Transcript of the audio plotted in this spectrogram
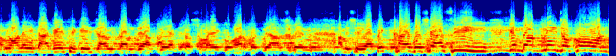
আমি অনেক আগে থেকেই জানতাম যে আপনি একটা সময় গুহার মধ্যে আসবেন। আমি সেই অপেক্ষায় বসে আছি। কিন্তু আপনি যখন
